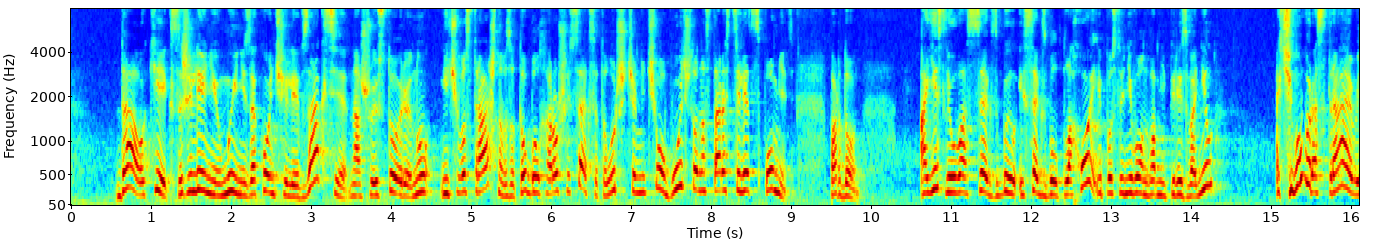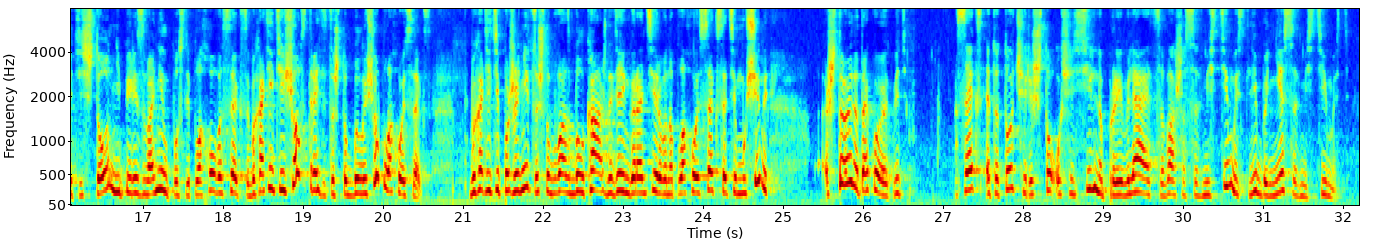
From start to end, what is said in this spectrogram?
да, окей, к сожалению, мы не закончили в ЗАГСе нашу историю, ну ничего страшного, зато был хороший секс, это лучше, чем ничего, будет что на старости лет вспомнить, пардон. А если у вас секс был, и секс был плохой, и после него он вам не перезвонил, а чего вы расстраиваетесь, что он не перезвонил после плохого секса? Вы хотите еще встретиться, чтобы был еще плохой секс? Вы хотите пожениться, чтобы у вас был каждый день гарантированно плохой секс с этим мужчиной? Что это такое? Ведь Секс – это то, через что очень сильно проявляется ваша совместимость либо несовместимость.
